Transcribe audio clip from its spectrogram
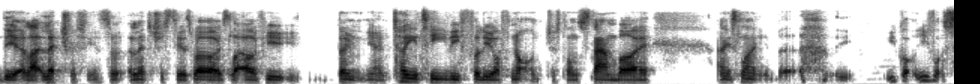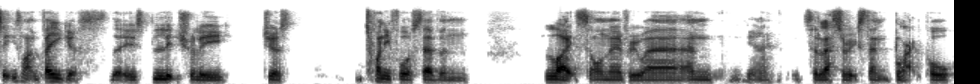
the like electricity, so electricity as well. It's like oh, if you don't, you know, turn your TV fully off, not on, just on standby, and it's like but you've got you've got cities like Vegas that is literally just twenty four seven lights on everywhere, and you know, to a lesser extent Blackpool,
